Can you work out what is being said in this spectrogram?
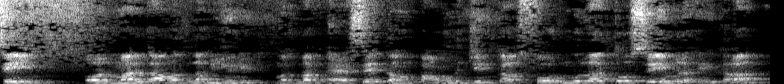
सेम और मर का मतलब यूनिट मतलब ऐसे कंपाउंड जिनका फॉर्मूला तो सेम रहेगा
